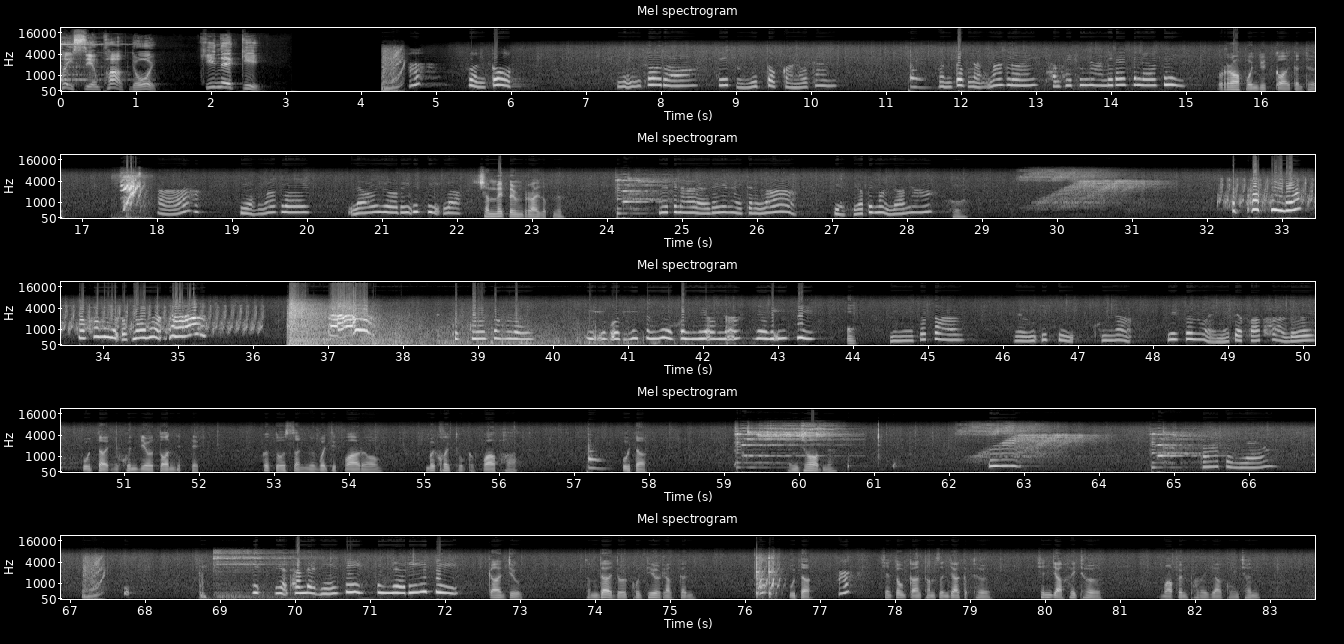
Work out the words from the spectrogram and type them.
ให้เสียงภาคโดย คิเนกิ ฝนตกงั้นก็รอให้ฝนหยุดตกก่อนแล้วกัน ฝนตกหนักมากเลยทำให้ทุ่งนาไม่ได้ซะแล้วสิรอฝนหยุดก่อนกันเถอะ หาเสียงมากเลย แล้วโยริอิจิล่ะ ฉันไม่เป็นไรหรอกนะ ไม่เป็นอะไรได้ยังไงกันล่ะ เสียงเยอะไปหมดแล้วนะ ฮะ จะผ้ามันหลุดออกมาน่ะอ้าอ้ากลัวจังเลยมีวันที่ฉันอยู่คนเดียวนะโยริอิจิโอ้ ยังไงก็ตามโยริอิจิคุณน่ะไม่เคลื่อนไหวแม้แต่ฟ้าผ่าเลยอุตะอยู่คนเดียวตอนเด็กๆ ก็ตัวสั่นในวันที่ฟ้าร้อง ไม่ค่อยถูกกับฟ้าผ่าอุตะฉันชอบนะ บ้าไปแล้วอย่าทำแบบนี้สิคุณโยริอิจิการจูบทำได้โดยคนที่รักกัน อุตะฮะฉันต้องการทำสัญญากับเธอ ฉันอยากให้เธอ มาเป็นภรรยาของฉัน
